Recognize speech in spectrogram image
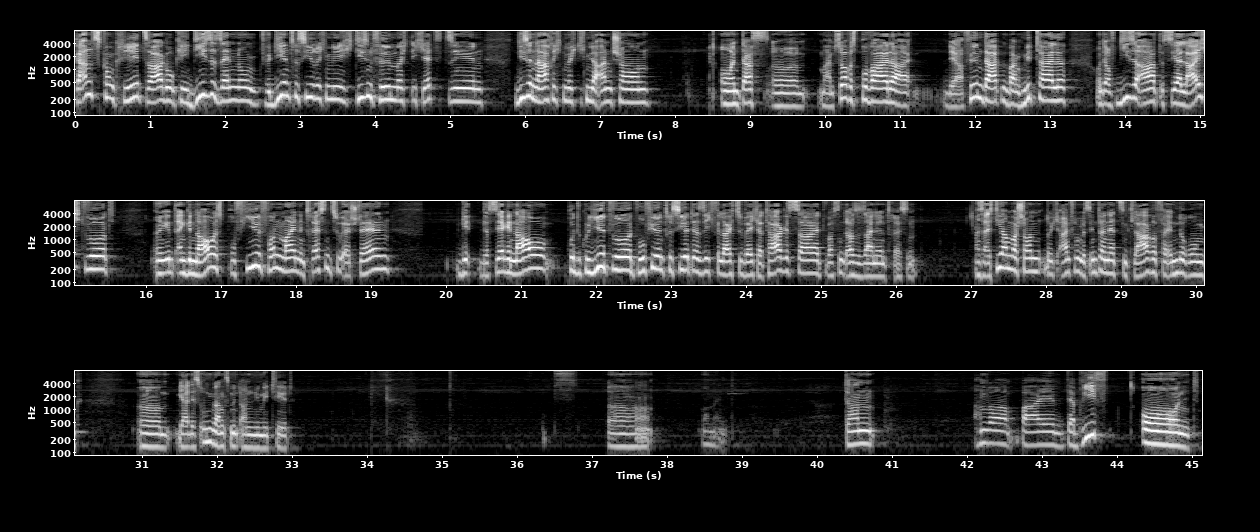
ganz konkret sage, okay, diese Sendung, für die interessiere ich mich, diesen Film möchte ich jetzt sehen, diese Nachricht möchte ich mir anschauen und das äh, meinem Service Provider der Filmdatenbank mitteile und auf diese Art es sehr leicht wird, äh, eben ein genaues Profil von meinen Interessen zu erstellen, das sehr genau protokolliert wird, wofür interessiert er sich, vielleicht zu welcher Tageszeit, was sind also seine Interessen. Das heißt, die haben wir schon durch Einführung des Internets eine klare Veränderung ähm, ja, des Umgangs mit Anonymität. Äh, Moment. Dann haben wir bei der Brief und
